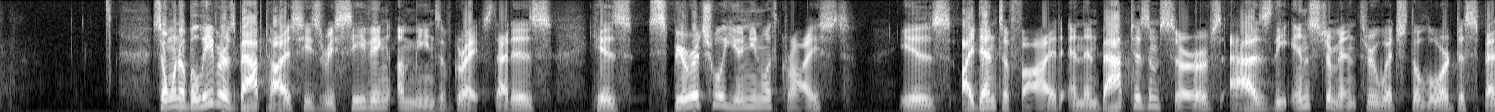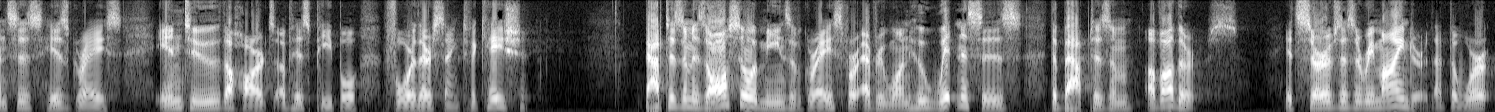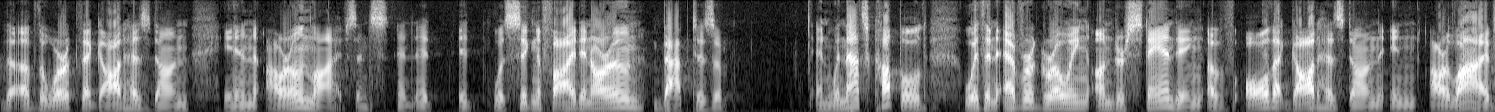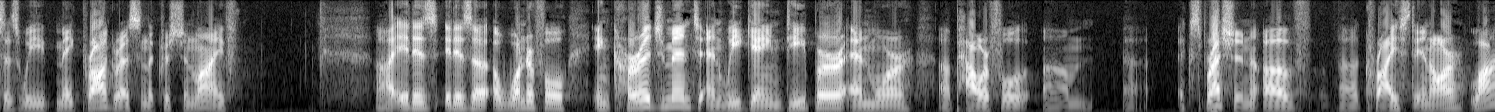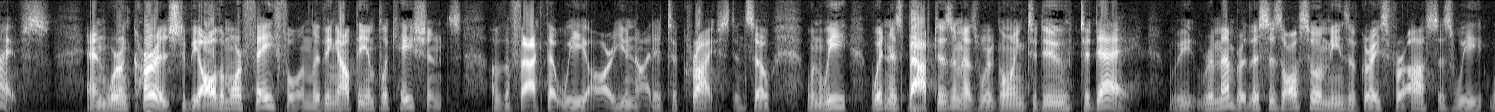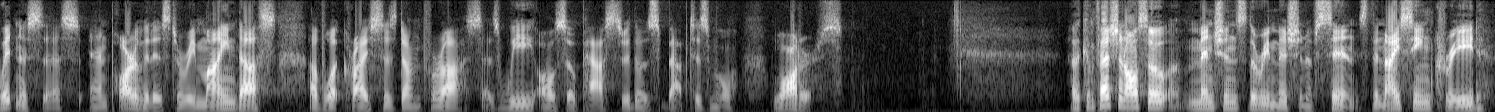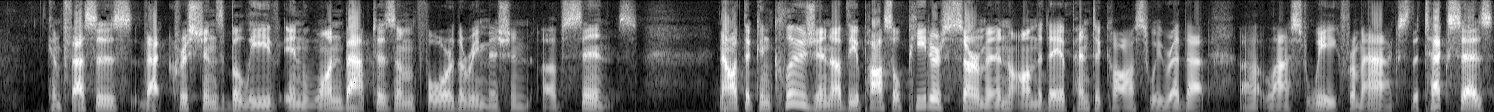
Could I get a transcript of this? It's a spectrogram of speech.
So, when a believer is baptized, he's receiving a means of grace. That is, his spiritual union with Christ is identified, and then baptism serves as the instrument through which the Lord dispenses His grace into the hearts of His people for their sanctification. Baptism is also a means of grace for everyone who witnesses the baptism of others. It serves as a reminder that the work, of the work that God has done in our own lives, and, and it, it was signified in our own baptism. And when that's coupled with an ever growing understanding of all that God has done in our lives as we make progress in the Christian life, uh, it is, it is a, a, wonderful encouragement, and we gain deeper and more uh, powerful um, uh, expression of uh, Christ in our lives. And we're encouraged to be all the more faithful in living out the implications of the fact that we are united to Christ. And so when we witness baptism, as we're going to do today, we remember this is also a means of grace for us as we witness this, and part of it is to remind us of what Christ has done for us as we also pass through those baptismal waters. Now, the confession also mentions the remission of sins. The Nicene Creed confesses that Christians believe in one baptism for the remission of sins. Now, at the conclusion of the Apostle Peter's sermon on the day of Pentecost, we read that uh, last week from Acts, the text says,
